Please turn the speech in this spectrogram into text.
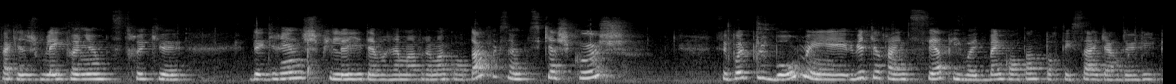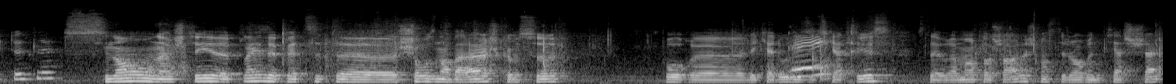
Fait que je voulais y pogner un petit truc euh, de Grinch. Puis là, il était vraiment, vraiment content. Fait que c'est un petit cache-couche. C'est pas le plus beau, mais 8,97 puis il va être bien content de porter ça à la garderie puis tout là. Sinon, on a acheté euh, plein de petites choses d'emballage comme ça pour euh, les cadeaux des éducatrices. C'était vraiment pas cher, là. je pense que c'était genre une pièce chaque.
